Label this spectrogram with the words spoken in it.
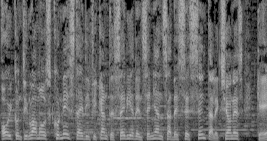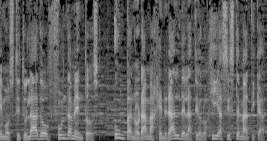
Hoy continuamos con esta edificante serie de enseñanza de 60 lecciones que hemos titulado Fundamentos, un panorama general de la teología sistemática.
